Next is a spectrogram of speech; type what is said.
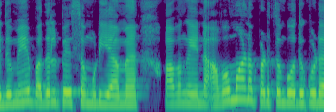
எதுவுமே பதில் பேச முடியாமல் அவங்க என்னை அவமானப்படுத்தும் போது கூட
